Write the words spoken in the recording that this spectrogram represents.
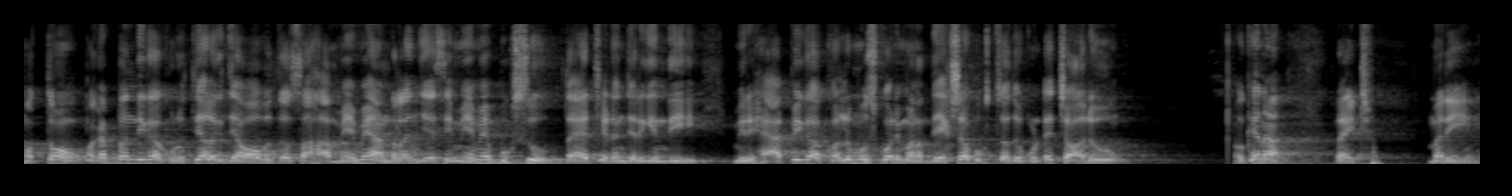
మొత్తం పకడ్బందీగా కృత్యాలకు జవాబులతో సహా మేమే అండర్లైన్ చేసి మేమే బుక్స్ తయారు చేయడం జరిగింది. మీరు హ్యాపీగా కళ్ళు మూసుకొని మన దీక్షా బుక్స్ చదువుకుంటే చాలు. ఓకేనా? రైట్. మరి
